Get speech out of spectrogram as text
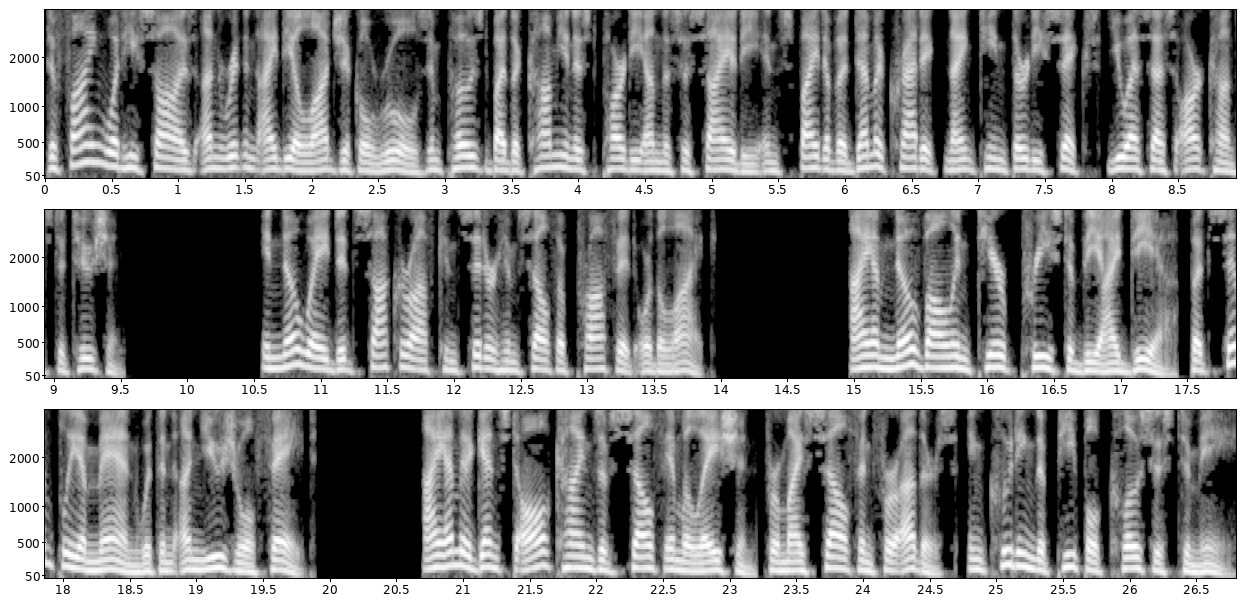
Defying what he saw as unwritten ideological rules imposed by the Communist Party on the society in spite of a democratic 1936 USSR constitution. In no way did Sakharov consider himself a prophet or the like. I am no volunteer priest of the idea, but simply a man with an unusual fate. I am against all kinds of self-immolation for myself and for others, including the people closest to me."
